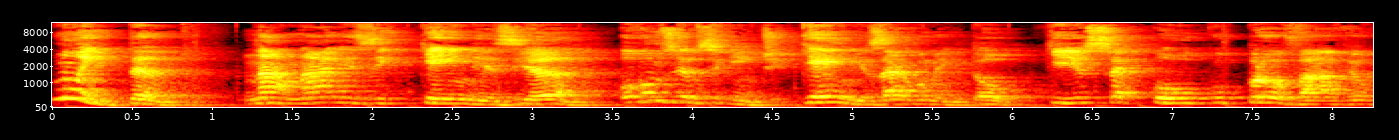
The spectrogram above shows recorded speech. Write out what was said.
No entanto, na análise keynesiana, ou vamos dizer o seguinte, Keynes argumentou que isso é pouco provável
